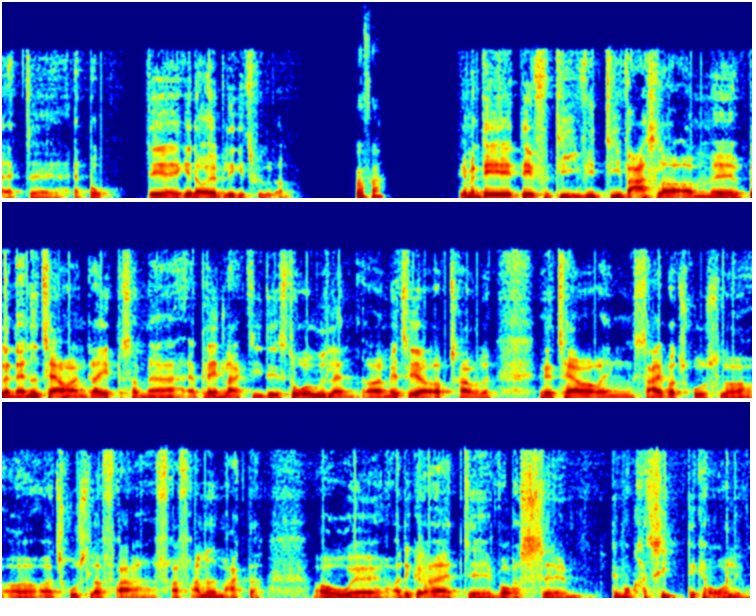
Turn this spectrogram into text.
at, øh, at bo. Det er jeg ikke et øjeblik i tvivl om. Hvorfor? Jamen det, det er fordi, vi, de varsler om øh, blandt andet terrorangreb, som er, er planlagt i det store udland, og er med til at optravle øh, terrorringen, cybertrusler og, og trusler fra, fra fremmede magter. Og, øh, og det gør, at øh, vores øh, demokrati det kan overleve.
